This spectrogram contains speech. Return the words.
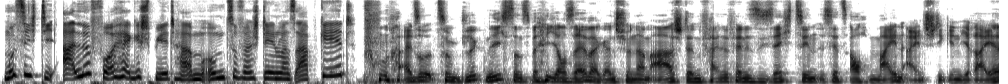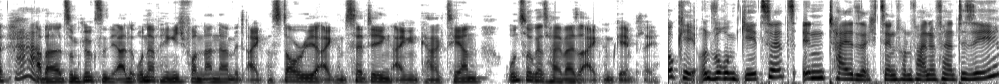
Muss ich die alle vorher gespielt haben, um zu verstehen, was abgeht? Puh, also zum Glück nicht, sonst wäre ich auch selber ganz schön am Arsch, denn Final Fantasy 16 ist jetzt auch mein Einstieg in die Reihe. Ah. Aber zum Glück sind die alle unabhängig voneinander mit eigener Story, eigenem Setting, eigenen Charakteren und sogar teilweise eigenem Gameplay. Okay, und worum geht's jetzt in Teil 16 von Final Fantasy?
